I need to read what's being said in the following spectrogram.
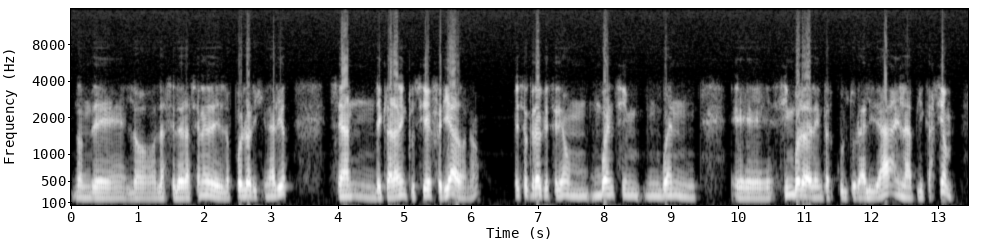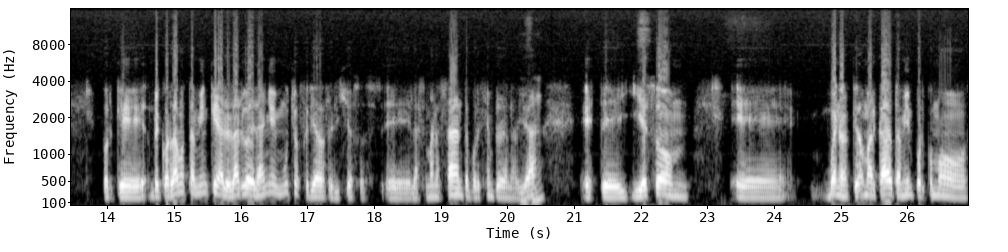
donde las celebraciones de los pueblos originarios se han declarado inclusive feriado, ¿no? Eso creo que sería un, buen, un buen eh, símbolo de la interculturalidad en la aplicación, porque recordamos también que a lo largo del año hay muchos feriados religiosos, la Semana Santa, por ejemplo, la Navidad, este, y eso eh, bueno, quedó marcado también por cómo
